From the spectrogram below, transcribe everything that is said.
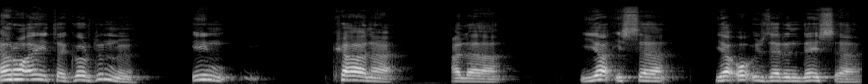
Eraeyte gördün mü? İn kana ala ya ise ya o üzerindeyse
